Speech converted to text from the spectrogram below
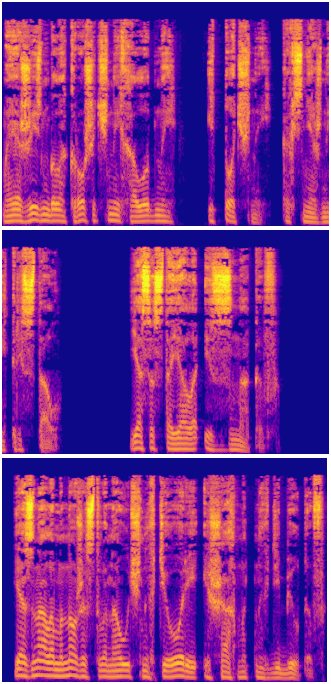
Моя жизнь была крошечной, холодной и точной, как снежный кристалл. Я состояла из знаков. Я знала множество научных теорий и шахматных дебютов,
